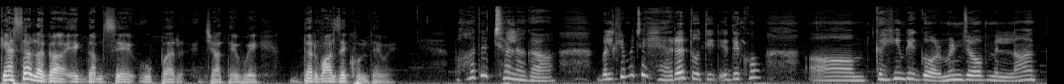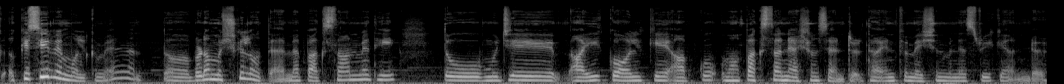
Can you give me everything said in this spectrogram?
कैसा लगा एकदम से ऊपर जाते हुए दरवाजे खुलते हुए? बहुत अच्छा लगा बल्कि मुझे हैरत होती थी। देखो आ, कहीं भी गवर्नमेंट जॉब मिलना किसी भी मुल्क में तो बड़ा मुश्किल होता है। मैं पाकिस्तान में थी तो मुझे आई कॉल के आपको वहाँ पाकिस्तान नेशनल सेंटर था इंफॉर्मेशन मिनिस्ट्री के अंडर।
